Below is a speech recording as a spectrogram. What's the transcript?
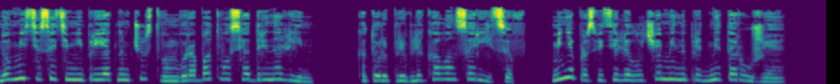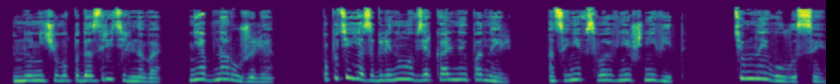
Но вместе с этим неприятным чувством вырабатывался адреналин, который привлекал ансарийцев. Меня просветили лучами на предмет оружия. Но ничего подозрительного не обнаружили. По пути я заглянула в зеркальную панель, оценив свой внешний вид. Темные волосы,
